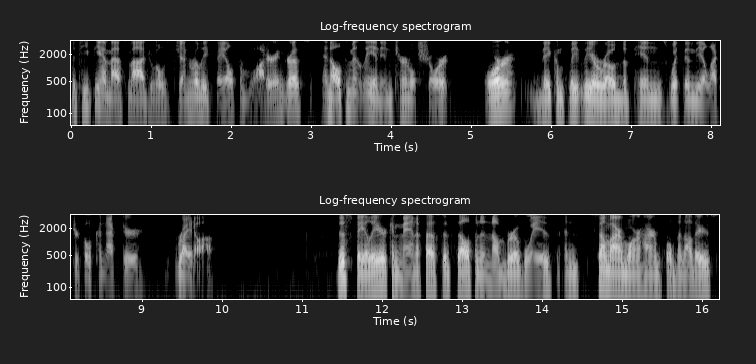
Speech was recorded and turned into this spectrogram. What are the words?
The TPMS modules generally fail from water ingress and ultimately an internal short, or they completely erode the pins within the electrical connector right off. This failure can manifest itself in a number of ways, and some are more harmful than others.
